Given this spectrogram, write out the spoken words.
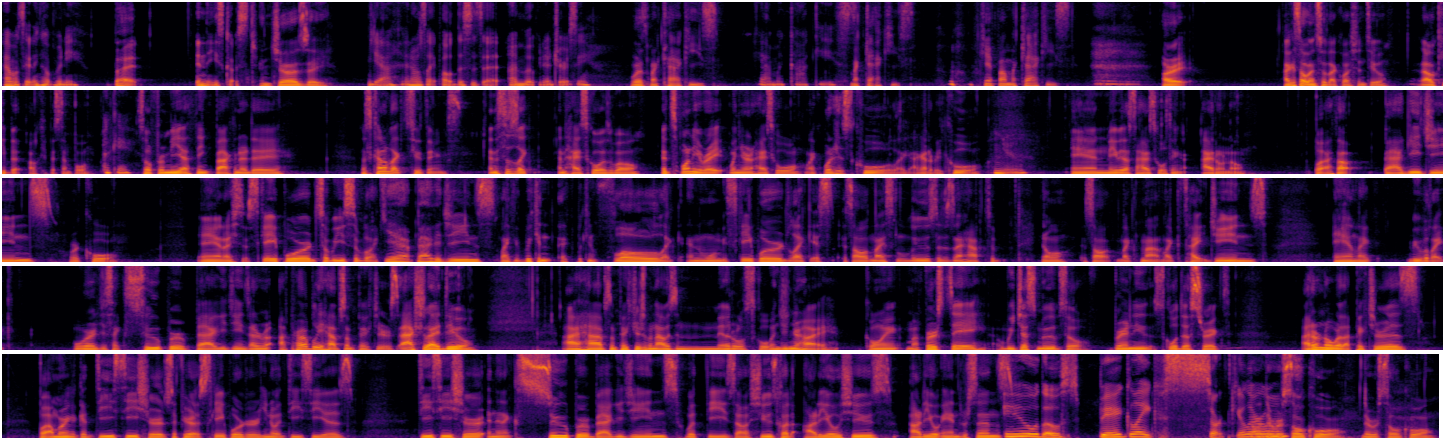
I won't say the company, but in the East Coast. in Jersey. Yeah. And I was like, oh, this is it. I'm moving to Jersey. Where's my khakis? Yeah, my khakis. My khakis. Can't find my khakis. All right. I guess I'll answer that question too. I'll keep it. I'll keep it simple. okay. So for me, I think back in the day, it's kind of like two things, and this is like in high school as well. It's funny, right? When you're in high school, like what is cool? Like I gotta be cool, Yeah. and maybe that's a high school thing. I don't know, but I thought baggy jeans were cool. And I used to skateboard, so we used to be like, yeah, baggy jeans, like we can like, we can flow, like, and when we skateboard, like it's it's all nice and loose. It doesn't have to, you know, it's all like not like tight jeans, and like we would like wear just like super baggy jeans. I, I probably have some pictures. Actually, I do. I have some pictures when I was in middle school in junior high. Going my first day, we just moved, so brand new school district. I don't know where that picture is, but I'm wearing like a DC shirt. So if you're a skateboarder, you know what DC is. DC shirt and then like super baggy jeans with these uh, shoes called Adio shoes, Adio Andersons. Ew, those big, like, circular Oh, they were so cool. They were so cool.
